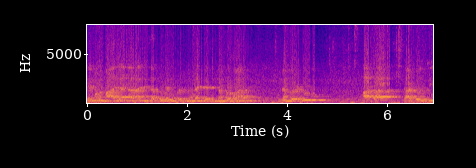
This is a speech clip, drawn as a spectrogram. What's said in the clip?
त्यामुळे माझ्या नाराजीचा कुठेच प्रश्न नाही त्याचे नंबर वन नंबर टू आता काटोलची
